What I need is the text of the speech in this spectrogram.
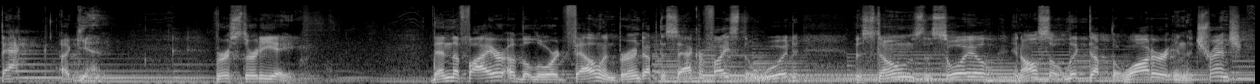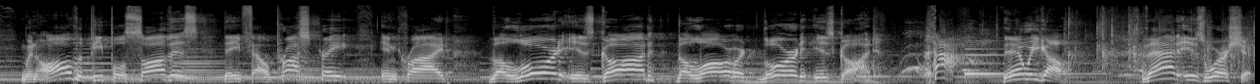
back again. Verse 38. Then the fire of the Lord fell and burned up the sacrifice, the wood, the stones, the soil, and also licked up the water in the trench. When all the people saw this, they fell prostrate and cried, The Lord is God, the Lord, Lord is God. Ha! There we go. That is worship.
